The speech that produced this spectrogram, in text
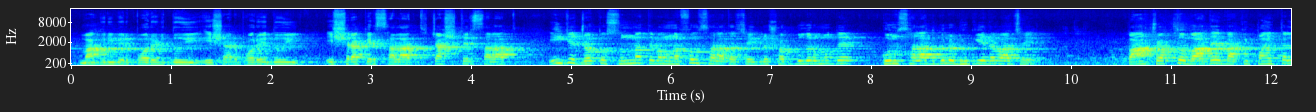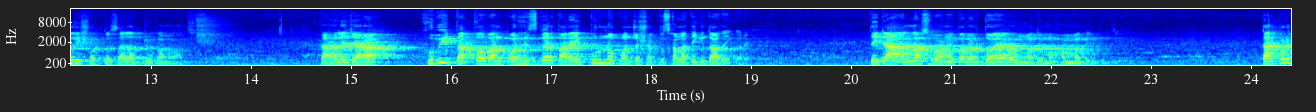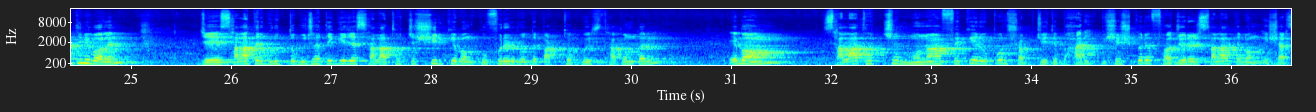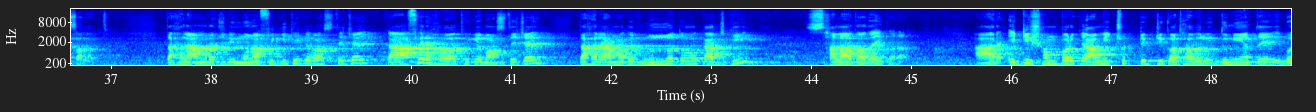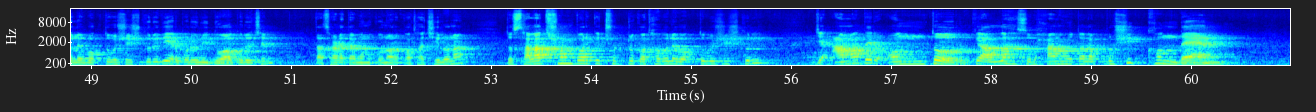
মাগরিবের পরের দুই, এশার পরে দুই, ইশরাকের সালাত চাষতের সালাত, এই যে যত সুন্নাত এবং নফল সালাত আছে, এগুলো সবগুলোর মধ্যে কোন সালাদগুলো ঢুকিয়ে দেওয়া আছে? পাঁচ অক্ত বাদে বাকি পঁয়তাল্লিশ অক্ত সালাদ ঢুকানো আছে। তাহলে যারা খুবই তাক্কবান পরহেজগার, তারা এই পূর্ণ পঞ্চাশ অক্ত সালাতি কিন্তু আদায় করে। তো এটা আল্লাহ সুবাহতালার দয়া উম্মদে মোহাম্মদের প্রতি। তারপরে তিনি বলেন যে সালাতের গুরুত্ব বুঝাতে গিয়ে যে সালাত হচ্ছে শির্ক এবং কুফুরের মধ্যে পার্থক্য স্থাপনকারী এবং সালাত হচ্ছে মোনাফেকের উপর সবচেয়ে ভারী, বিশেষ করে ফজরের সালাত এবং এশার সালাত। তাহলে আমরা যদি মোনাফিকি থেকে বাঁচতে চাই, কাফের হওয়া থেকে বাঁচতে চাই, তাহলে আমাদের ন্যূনতম কাজ কি? সালাত আদায় করা। আর এটি সম্পর্কে আমি ছোট্ট একটি কথা বলি, দুনিয়াতে বলে বক্তব্য শেষ করে দিই, এরপরে উনি দোয়া করেছেন। তাছাড়া তেমন কোনো আর কথা ছিল না। তো সালাদ সম্পর্কে ছোট্ট কথা বলে বক্তব্য শেষ করি যে আমাদের অন্তরকে আল্লাহ সুবহানহতালা প্রশিক্ষণ দেন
